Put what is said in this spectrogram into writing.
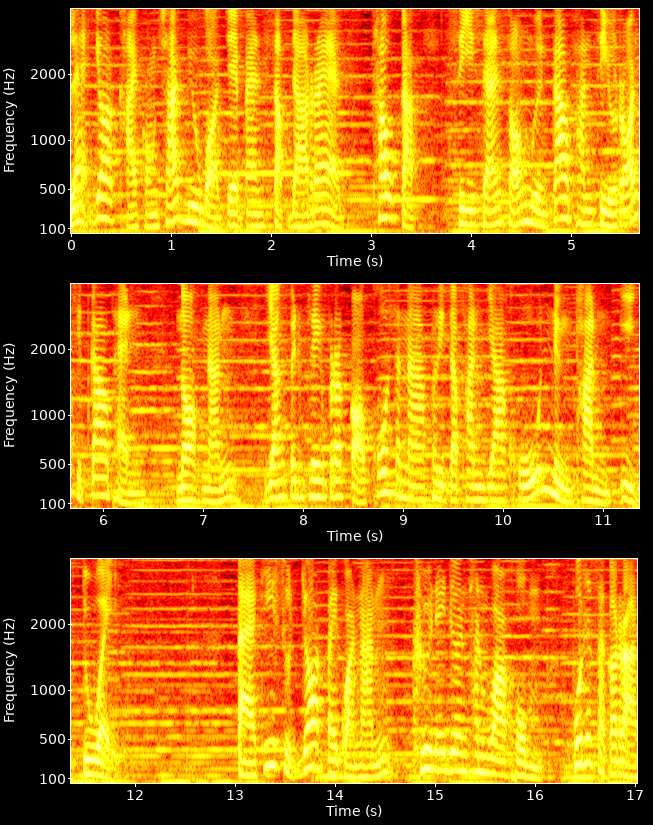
และยอดขายของชาร์ต Billboard Japan สัปดาห์แรก เท่ากับ 429,419 แผ่น นอกนั้นยังเป็นเพลงประกอบโฆษณาผลิตภัณฑ์ยาคู1,000 อีกด้วย แต่ที่สุดยอดไปกว่านั้น คือในเดือนธันวาคม พุทธศักราช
